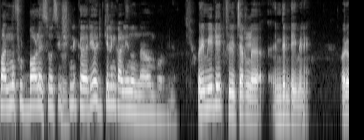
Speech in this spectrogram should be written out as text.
വന്ന് ഫുട്ബോൾ അസോസിയേഷനിൽ കയറിയ ഒരിക്കലും കളി നിന്നാവാൻ പോകുന്നില്ല. ഒരു ഇമീഡിയറ്റ് ഫ്യൂച്ചറിൽ ഇന്ത്യൻ ടീമിനെ ഒരു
